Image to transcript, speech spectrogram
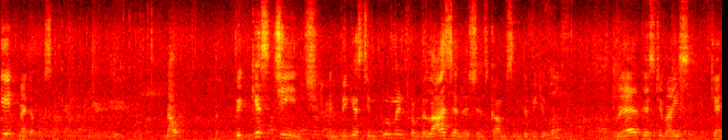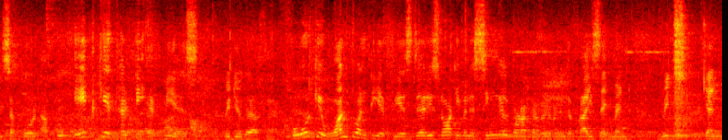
8 megapixel camera. Now, the biggest change and biggest improvement from the last generations comes in the videography, where this device can support up to 8K 30 FPS videography, 4K 120 FPS. There is not even a single product available in the price segment which can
